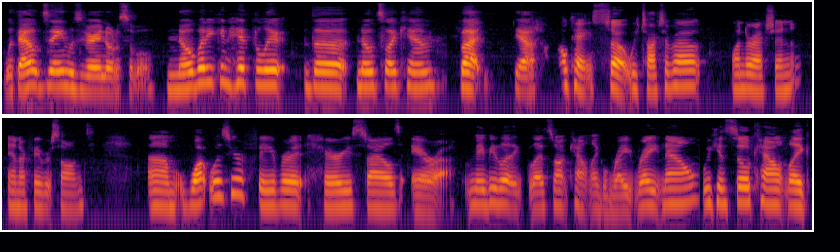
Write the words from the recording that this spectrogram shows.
without Zayn was very noticeable. Nobody can hit the li- the notes like him. But yeah, Okay, so we talked about One Direction and our favorite songs. Um, what was your favorite Harry Styles era? Maybe like let's not count like right right now. We can still count like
